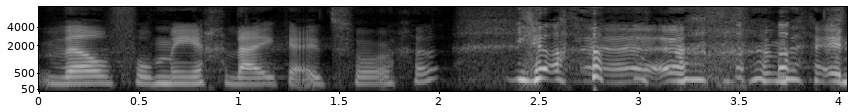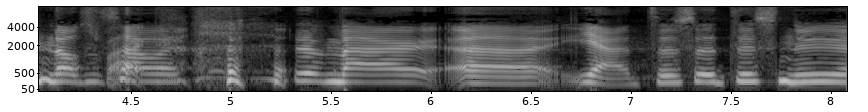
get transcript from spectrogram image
wel voor meer gelijkheid zorgen. Ja. Uh, en dat, zou. Maar uh, ja, dus het is nu. Uh,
